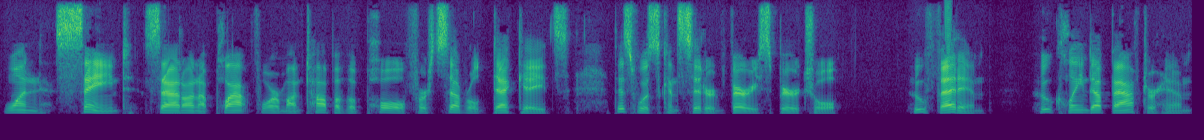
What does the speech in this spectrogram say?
One saint sat on a platform on top of a pole for several decades. This was considered very spiritual. Who fed him? Who cleaned up after him?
